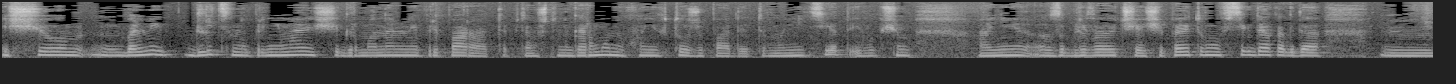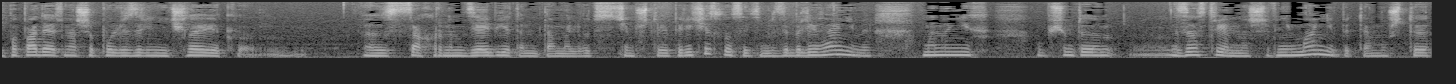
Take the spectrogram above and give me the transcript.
еще больные, длительно принимающие гормональные препараты, потому что на гормонах у них тоже падает иммунитет, и, в общем, они заболевают чаще. Поэтому всегда, когда попадает в наше поле зрения человек э, с сахарным диабетом там, или вот с тем, что я перечислила, с этими заболеваниями, мы на них, в общем-то, заостряем наше внимание, потому что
